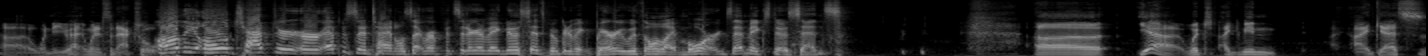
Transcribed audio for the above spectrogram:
uh, when you ha- when it's an actual All the old chapter or episode titles that reference it are gonna make no sense, but we're gonna make Barry with all my morgues. That makes no sense. Uh, yeah, which I mean, I guess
